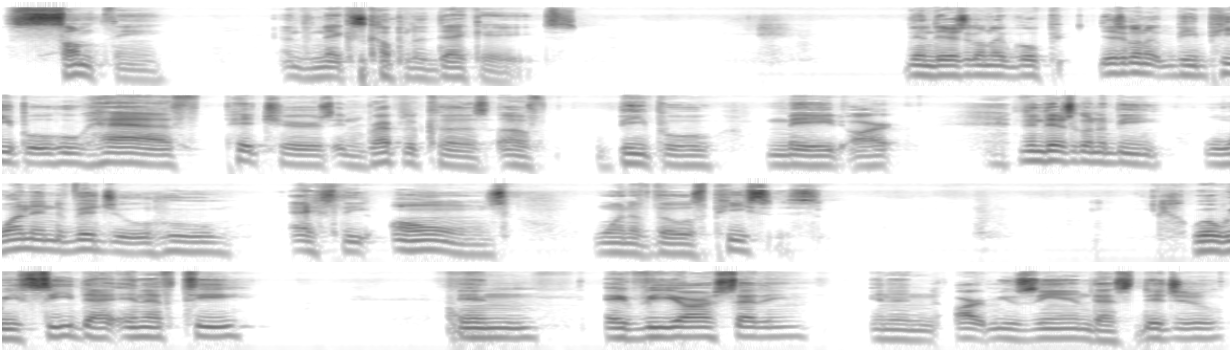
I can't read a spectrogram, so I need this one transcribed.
something in the next couple of decades. Then there's going to go there's going to be people who have pictures and replicas of Beeple made art. Then there's going to be one individual who actually owns one of those pieces. Will we see that NFT in a VR setting in an art museum that's digital?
